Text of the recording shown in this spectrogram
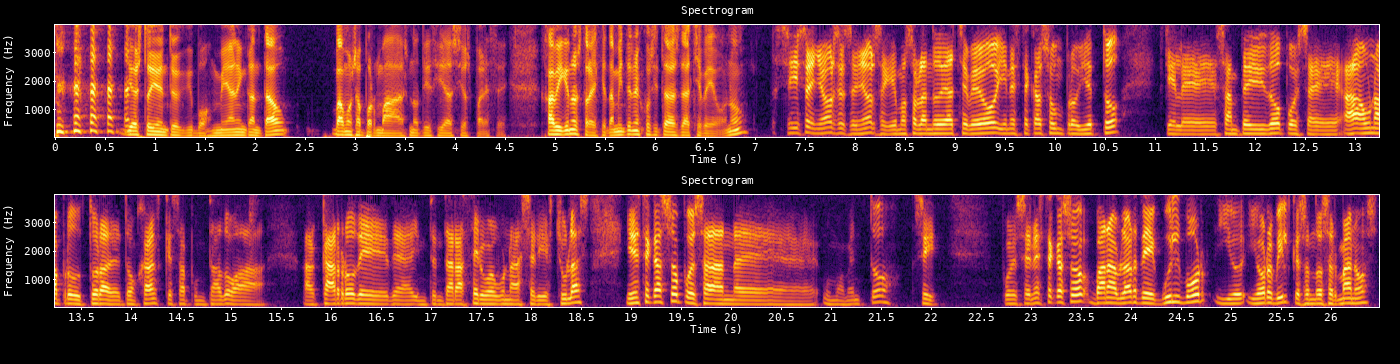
Yo estoy en tu equipo, me han encantado. Vamos a por más noticias, si os parece. Javi, ¿qué nos traes? Que también tienes cositas de HBO, ¿no? Sí, señor, sí, señor. Seguimos hablando de HBO y en este caso un proyecto que les han pedido pues, eh, a una productora de Tom Hanks que se ha apuntado al carro de, intentar hacer algunas series chulas. Y en este caso, pues han... Eh, un momento. Sí. Pues en este caso van a hablar de Wilbur y, Orville, que son dos hermanos,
